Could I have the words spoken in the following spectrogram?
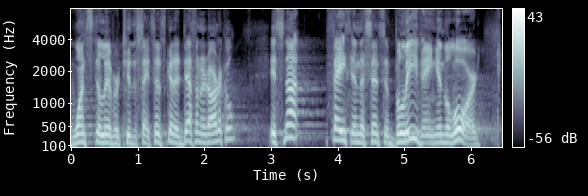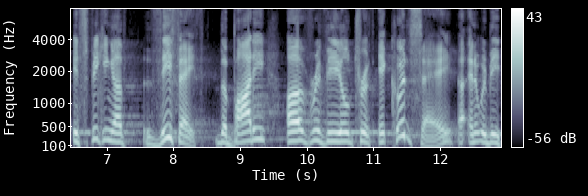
once delivered to the saints. So it's got a definite article. It's not faith in the sense of believing in the Lord, it's speaking of the faith, the body of revealed truth. It could say, uh, and it would be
